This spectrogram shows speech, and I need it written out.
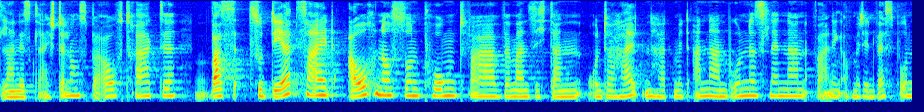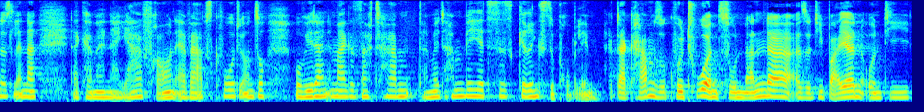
Landesgleichstellungsbeauftragte. Was zu der Zeit auch noch so ein Punkt war, wenn man sich dann unterhalten hat mit anderen Bundesländern, vor allen Dingen auch mit den Westbundesländern, da kam man, naja, Frauenerwerbsquote und so, wo wir dann immer gesagt haben, damit haben wir jetzt das geringste Problem. Da kamen so Kulturen zueinander, also die Bayern und die,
